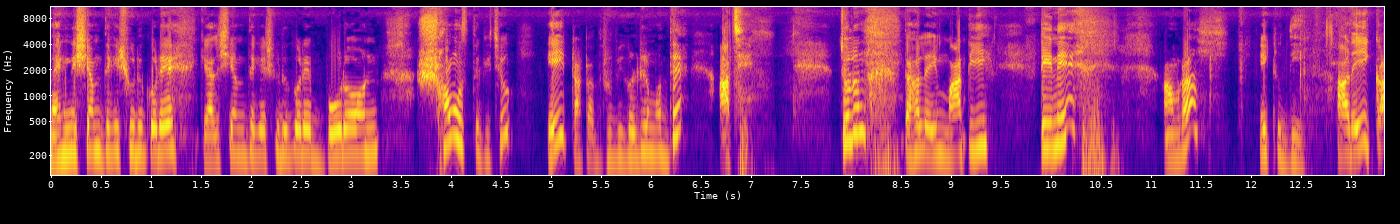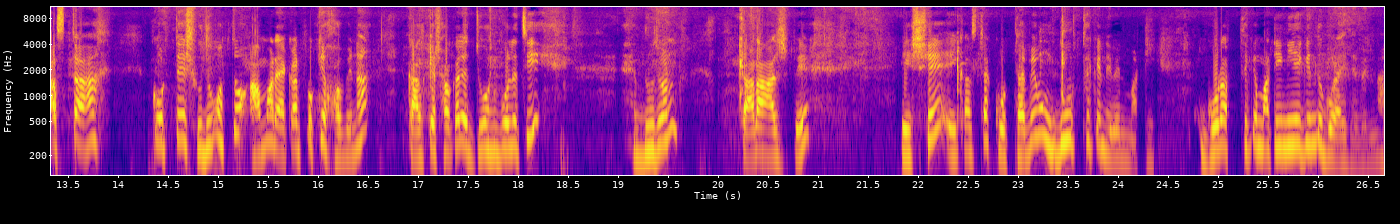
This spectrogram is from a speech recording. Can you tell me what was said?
ম্যাগনেশিয়াম থেকে শুরু করে ক্যালসিয়াম থেকে শুরু করে বোরন সমস্ত কিছু এই টাটা ধ্রুবি গোল্ডের মধ্যে আছে। চলুন তাহলে এই মাটি টেনে আমরা একটু দিই। আর এই কাজটা করতে শুধুমাত্র আমার একার পক্ষে হবে না, কালকে সকালে জোন বলেছি, দুজন তারা আসবে, এসে এই কাজটা করতে হবে এবং দূর থেকে নেবেন মাটি। গোড়ার থেকে মাটি নিয়ে কিন্তু গোড়ায় দেবেন না।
